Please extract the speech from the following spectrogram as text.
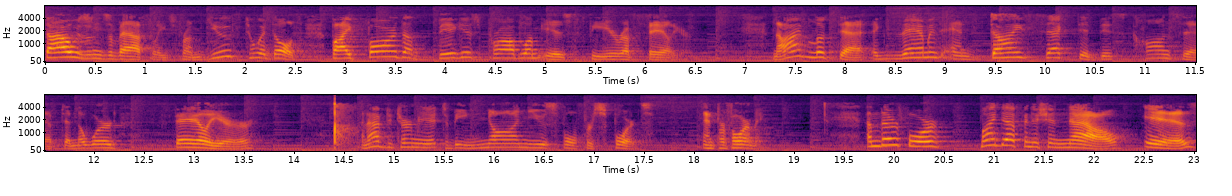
thousands of athletes from youth to adults, by far the biggest problem is fear of failure. Now I've looked at, examined, and dissected this concept and the word failure, and I've determined it to be non-useful for sports and performing. And therefore, my definition now is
